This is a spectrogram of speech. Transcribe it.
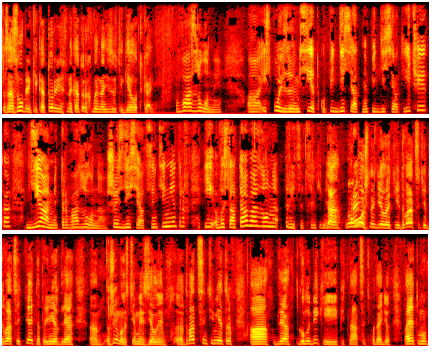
зазубринки, которые, на которых вы нанизываете геоткань. Вазоны используем сетку 50 на 50 ячейка, диаметр вазона 60 сантиметров и высота вазона 30 сантиметров. Да, ну Правильно? можно делать и 20, и 25, например, для э, жимолости мы сделаем 20 э, сантиметров, а для голубики и 15 подойдет. Поэтому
